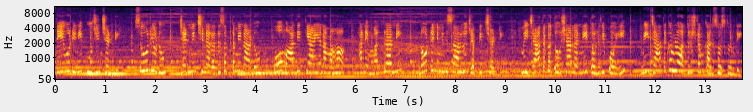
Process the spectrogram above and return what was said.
దేవుడిని పూజించండి. సూర్యుడు జన్మించిన రథసప్తమి నాడు ఓం ఆదిత్యాయ నమః అనే మంత్రాన్ని నూట ఎనిమిది సార్లు జపించండి. మీ జాతక దోషాలన్నీ తొలగిపోయి మీ జాతకంలో అదృష్టం కలిసొస్తుంది.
